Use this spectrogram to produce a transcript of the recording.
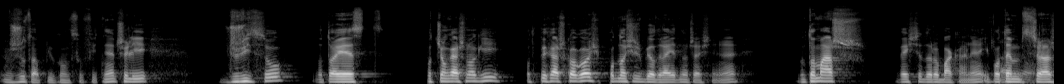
wrzucał piłką w sufit, nie? Czyli w jiu-jitsu, no to jest podciągasz nogi, odpychasz kogoś, podnosisz biodra jednocześnie, nie? No to masz wejście do robaka, nie? I potem no. strzelasz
